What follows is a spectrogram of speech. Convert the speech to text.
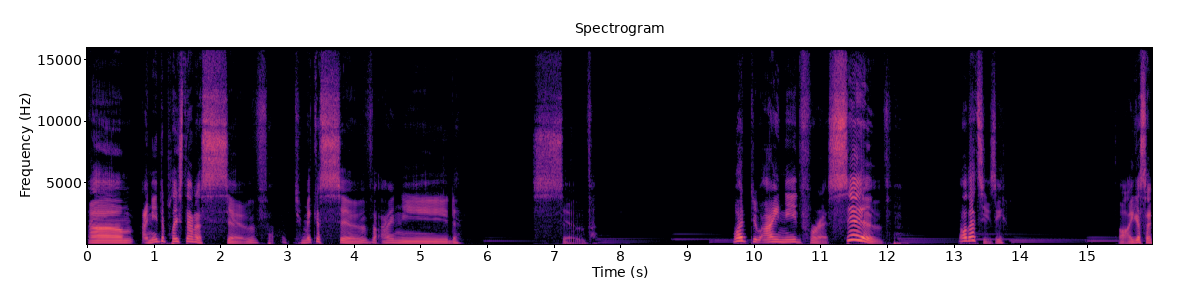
Um, I need to place down a sieve. To make a sieve, I need... Sieve. What do I need for a sieve? Oh, that's easy. Oh, I guess I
